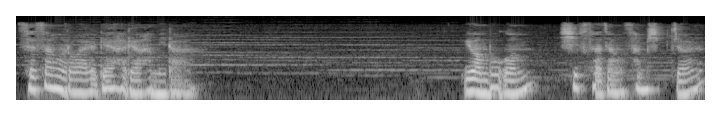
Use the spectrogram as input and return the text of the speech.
세상으로 알게 하려 함이라. 요한복음 14장 30절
